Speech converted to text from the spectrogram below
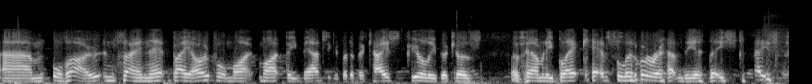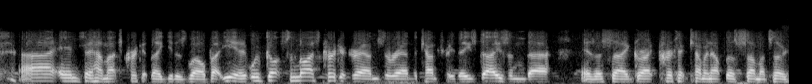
Um, although, in saying that, Bay Oval might might be mounting a bit of a case purely because of how many black caps live around there these days uh, and for how much cricket they get as well. But yeah, we've got some nice cricket grounds around the country these days, and uh, as I say, great cricket coming up this summer too.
